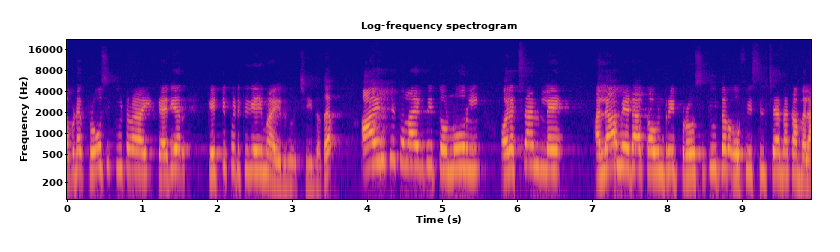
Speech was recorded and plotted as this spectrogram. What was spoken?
അവിടെ പ്രോസിക്യൂട്ടറായി കരിയർ കെട്ടിപ്പടുക്കുകയുമായിരുന്നു ചെയ്തത്. ആയിരത്തി തൊള്ളായിരത്തി തൊണ്ണൂറിൽ ഒലക്സാണ്ടറിലെ അലാമേഡ കൗണ്ടറി പ്രോസിക്യൂട്ടർ ഓഫീസിൽ ചേർന്ന കമല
